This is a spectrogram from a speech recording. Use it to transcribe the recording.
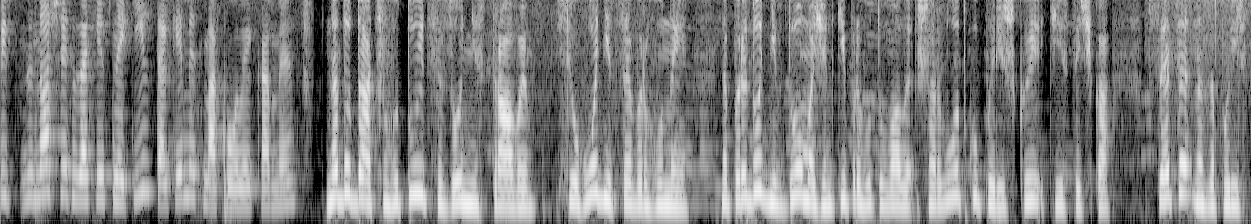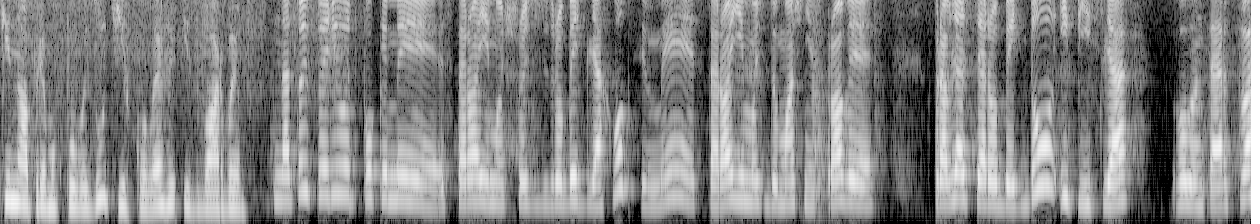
від- наших захисників такими смаколиками. На додачу готують сезонні страви. Сьогодні це вергуни. Напередодні вдома жінки приготували шарлотку, пиріжки, тістечка. Все це на запорізький напрямок повезуть їх колеги із Варви. На той період, поки ми стараємось щось зробити для хлопців, ми стараємось домашні справи вправлятися робити до і після волонтерства.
